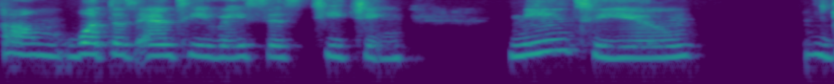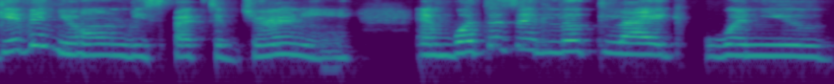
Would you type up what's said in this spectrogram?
um, what does anti-racist teaching mean to you given your own respective journey and what does it look like when you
